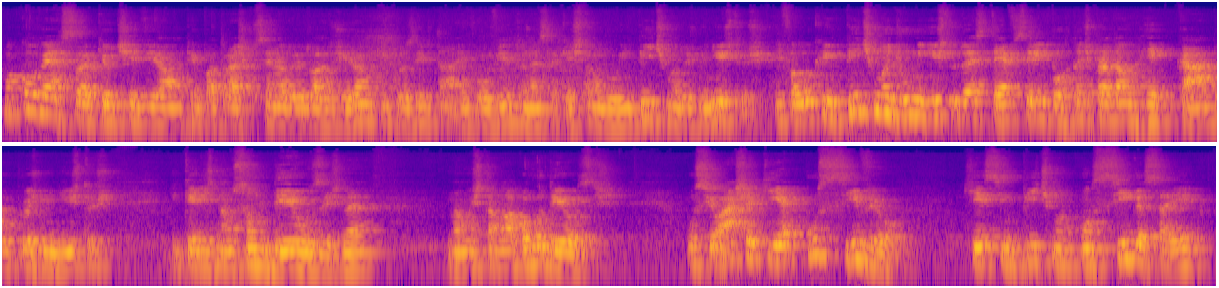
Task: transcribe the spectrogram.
Uma conversa que eu tive há um tempo atrás com o senador Eduardo Girão, que inclusive está envolvido nessa questão do impeachment dos ministros, e falou que o impeachment de um ministro do STF seria importante para dar um recado para os ministros de que eles não são deuses, né? Não estão lá como deuses. O senhor acha que é possível que esse impeachment consiga sair,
